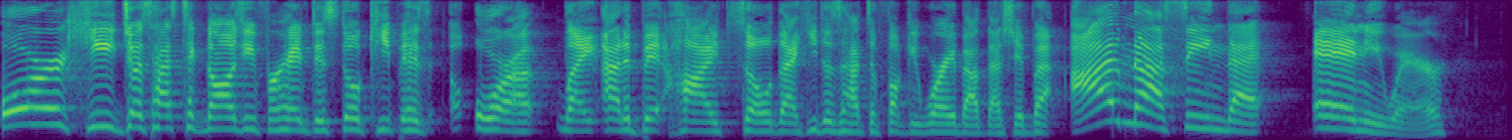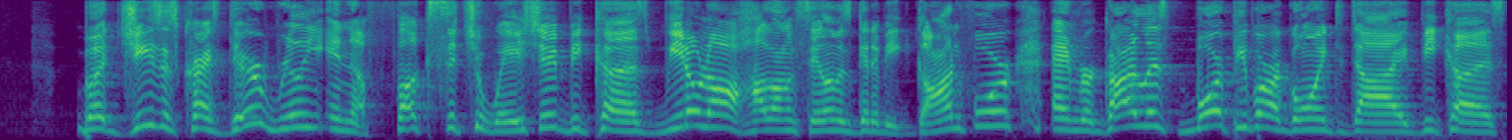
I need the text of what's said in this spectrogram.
or he just has technology for him to still keep his aura like at a bit high so that he doesn't have to fucking worry about that shit. But I'm not seeing that anywhere. But Jesus Christ, they're really in a fuck situation because we don't know how long Salem is going to be gone for. And regardless, more people are going to die because,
